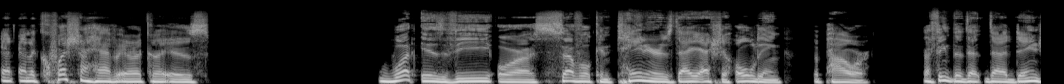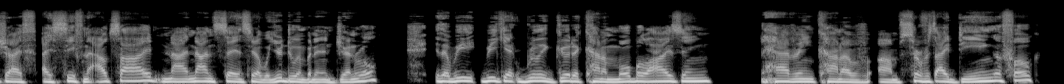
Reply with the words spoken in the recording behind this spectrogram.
And, and a question I have, Erica, is what is the or several containers that are actually holding the power? I think that that, that a danger I, I see from the outside, not, not saying what you're doing, but in general, is that we, we get really good at kind of mobilizing, having kind of um, surface IDing of folk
